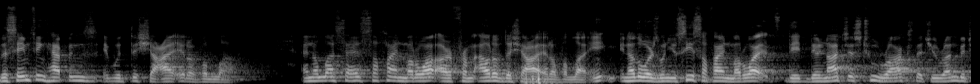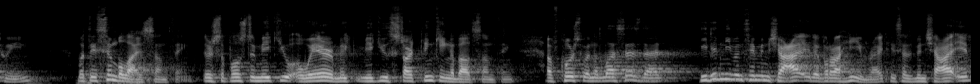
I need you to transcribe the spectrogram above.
The same thing happens with the sha'air of Allah. And Allah says Safa and Marwa are from out of the sha'air of Allah. In other words, when you see Safa and Marwa, they, they're not just two rocks that you run between, but they symbolize something. They're supposed to make you aware, make, make you start thinking about something. Of course, when Allah says that, He didn't even say min sha'air Ibrahim, right? He says min sha'air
